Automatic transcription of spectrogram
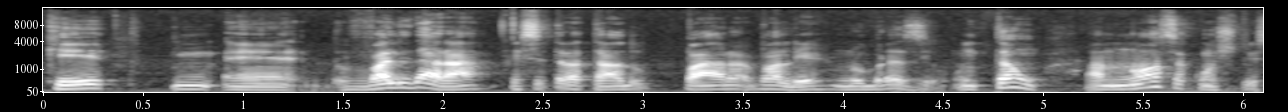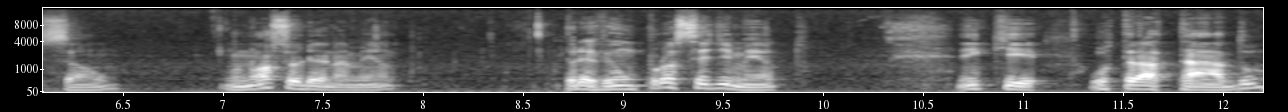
que hum, é, validará esse tratado para valer no Brasil. Então, a nossa Constituição, o nosso ordenamento, prevê um procedimento em que o tratado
